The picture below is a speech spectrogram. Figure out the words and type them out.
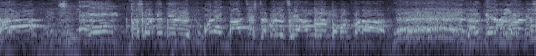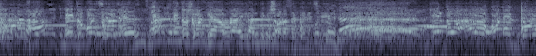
তারা এই দোষরকে অনেকবার চেষ্টা করেছে আন্দোলন দমন করার। কালকের আন্দোলনের সফলতা এইটুকুই ছিল যে একটি দোষরকে আমরা এখান থেকে সরাতে পেরেছি। কিন্তু আরও অনেক বড়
